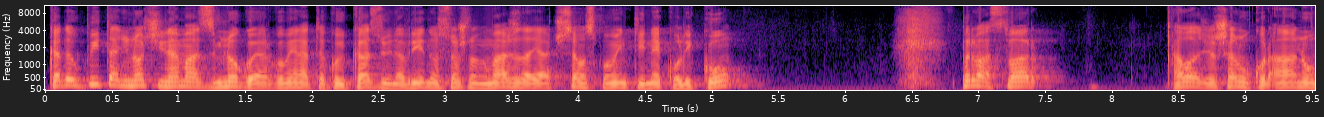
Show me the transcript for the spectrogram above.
Kada je u pitanju noćni namaz, mnogo je argumenta koji ukazuju na vrijednost noćnog namaza, ja ću samo spomenuti nekoliko. Prva stvar, Allah Žešan u Kur'anu,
